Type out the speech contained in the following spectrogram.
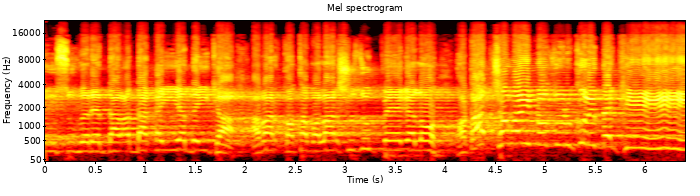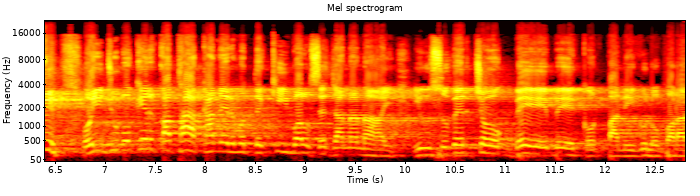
ইউসুফের দ্বারা ডাকাইয়া দেখা আবার কথা বলার সুযোগ পেয়ে গেল। হঠাৎ সবাই নজর করে দেখি, ওই যুবকের কথা কানের মধ্যে কি বলছে জানা নাই। ইউসুফের চোখ বে বে কোট পানিগুলো পড়া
